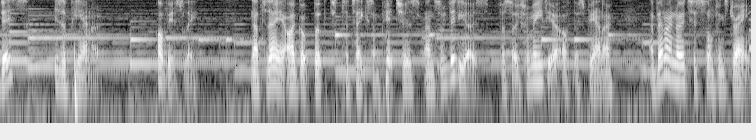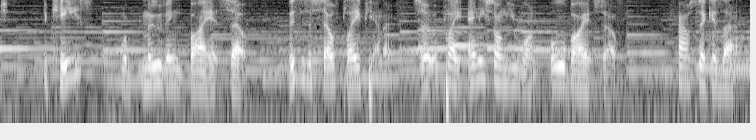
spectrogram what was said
This is a piano, obviously. Now, today I got booked to take some pictures and some videos for social media of this piano, and then I noticed something strange. The keys were moving by itself. This is a self play piano, so it will play any song you want all by itself. How sick is that?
